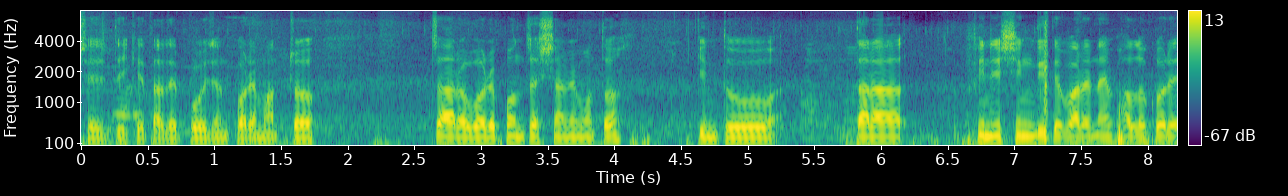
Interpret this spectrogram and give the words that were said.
শেষ দিকে তাদের প্রয়োজন পড়ে মাত্র চার ওভারে পঞ্চাশ রানের মতো। কিন্তু তারা ফিনিশিং দিতে পারে নাই ভালো করে।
